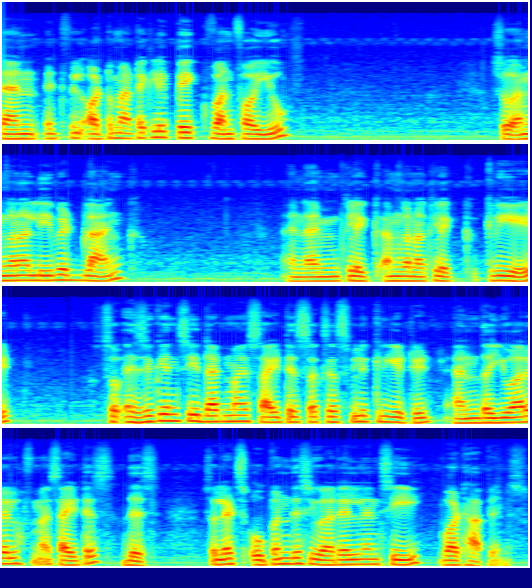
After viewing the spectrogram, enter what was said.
then it will automatically pick one for you. So i'm gonna leave it blank. And i'm click i'm gonna click create. So as you can see that my site is successfully created and the url of my site is this. So let's open this url and see what happens.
